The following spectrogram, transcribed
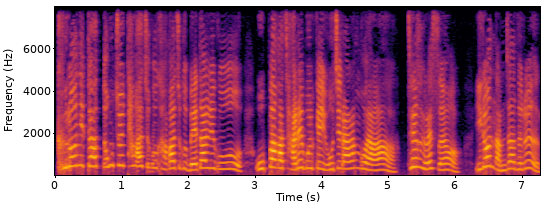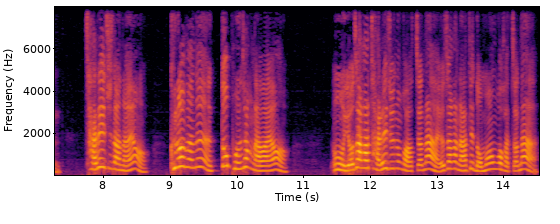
그러니까 똥줄 타가지고 가가지고 매달리고 오빠가 잘해볼게 요지랄 한 거야. 제가 그랬어요. 이런 남자들은 잘해주잖아요. 그러면은 또 본성 나와요. 어, 여자가 잘해주는 것 같잖아. 여자가 나한테 넘어온 것 같잖아.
